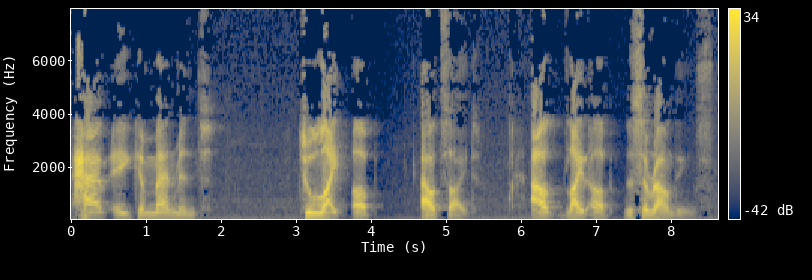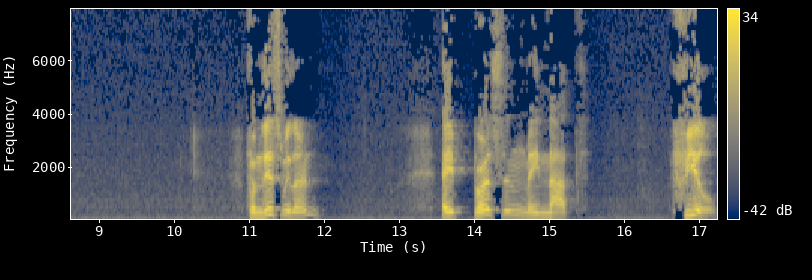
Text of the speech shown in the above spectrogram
have a commandment to light up outside, out light up the surroundings. From this we learn a person may not feel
